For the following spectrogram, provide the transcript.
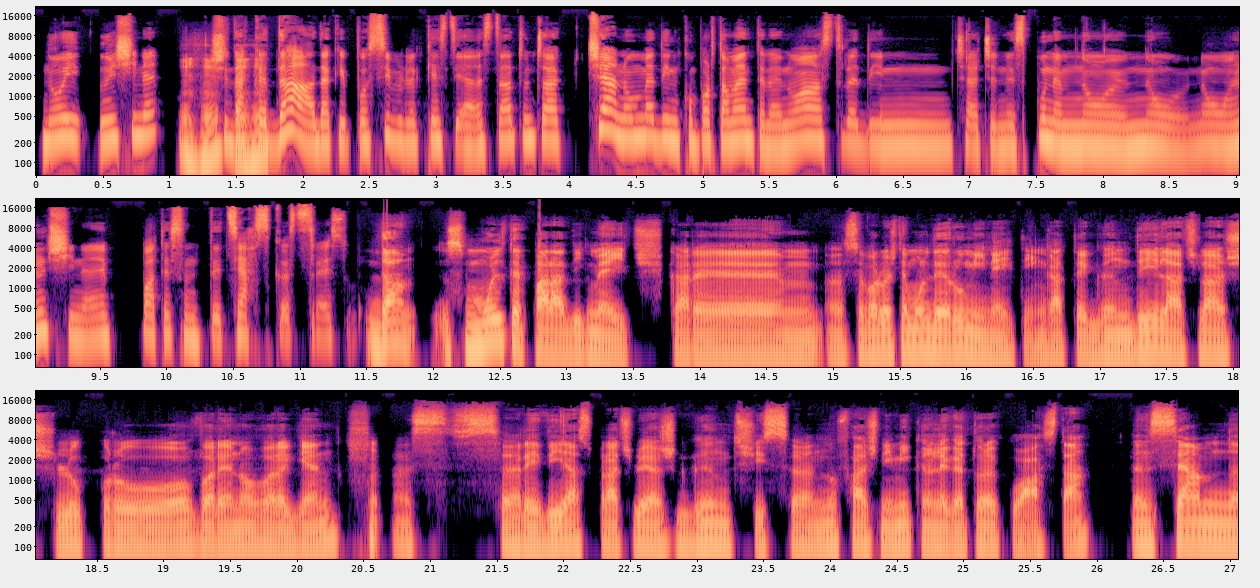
noi înșine uh-huh, și dacă uh-huh. da, dacă e posibil chestia asta, atunci ce anume din comportamentele noastre, din ceea ce ne spunem noi, noi, noi înșine, poate să întețească stresul. Da, sunt multe paradigme aici care uh, se vorbește mult de ruminating, a te gândi la același lucru over and over again, să revii asupra aceluiași gând și să nu faci nimic în legătură cu asta, înseamnă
